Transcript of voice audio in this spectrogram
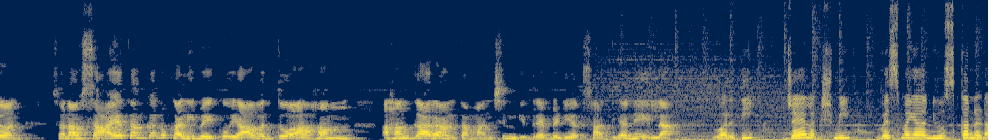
learn so ನಾವು ಸಾಯೋ ತನಕನೂ ಕಲಿಬೇಕು. ಯಾವತ್ತೂ ಅಹಂ, ಅಹಂಕಾರ ಅಂತ ಮನುಷ್ಯನಿಗಿದ್ರೆ ಬೆಳೆಯೋಕ್ಕೆ ಸಾಧ್ಯನೇ ಇಲ್ಲ. ವರದಿ, ಜಯಲಕ್ಷ್ಮಿ, ವಿಸ್ಮಯ ನ್ಯೂಸ್ ಕನ್ನಡ.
